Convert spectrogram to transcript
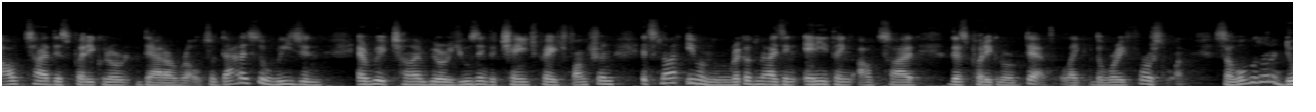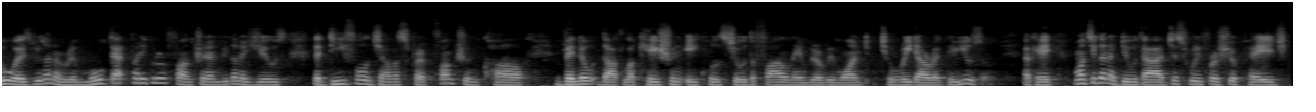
outside this particular data role. So that is the reason every time we are using the change page function it's not even recognizing anything outside this particular div like the very first one. So what we're going to do is we're going to remove that particular function and we're going to use the default JavaScript function called window.location equals to the file name where we want to redirect the user. Okay, once you're going to do that, just refresh your page,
